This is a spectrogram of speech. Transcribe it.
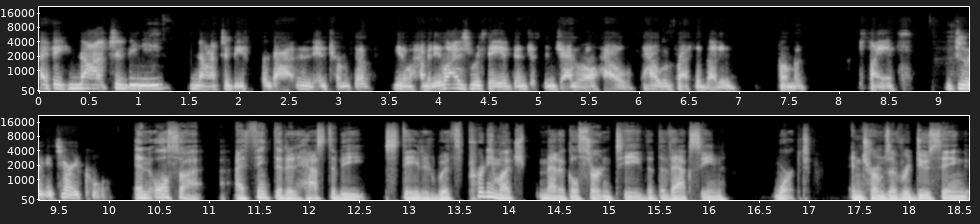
I think not to be, not to be forgotten in terms of, you know, how many lives were saved and just in general, how, how impressive that is from a science. Which is like, it's very cool. And also, I, I think that it has to be stated with pretty much medical certainty that the vaccine worked in terms of reducing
